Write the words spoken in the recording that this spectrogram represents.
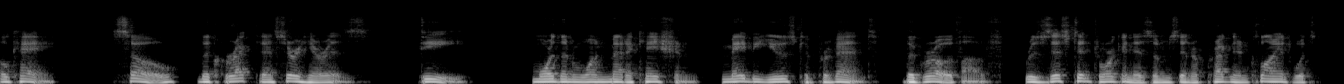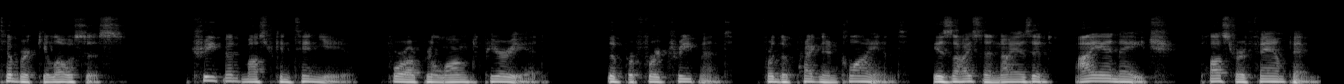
Okay. So, the correct answer here is D. More than one medication may be used to prevent the growth of resistant organisms in a pregnant client with tuberculosis. Treatment must continue for a prolonged period. The preferred treatment for the pregnant client is isoniazid INH plus rifampin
